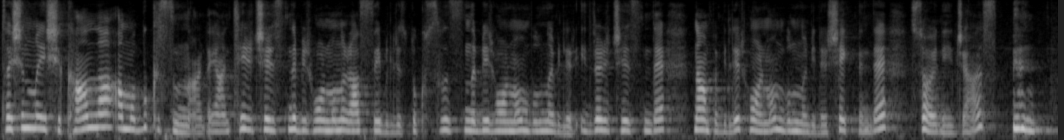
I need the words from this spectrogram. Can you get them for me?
Taşınma işi kanla ama bu kısımlarda yani ter içerisinde bir hormonu rastlayabiliriz. Doku sıvısında bir hormon bulunabilir. İdrar içerisinde ne yapabilir? Hormon bulunabilir şeklinde söyleyeceğiz.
